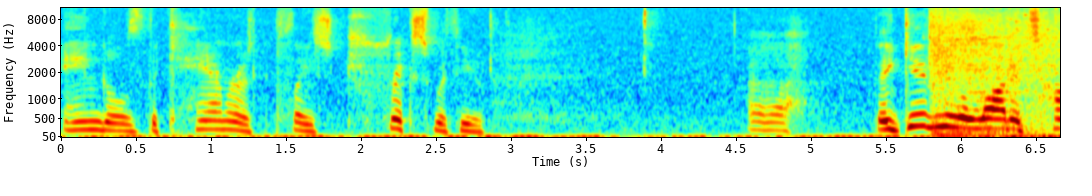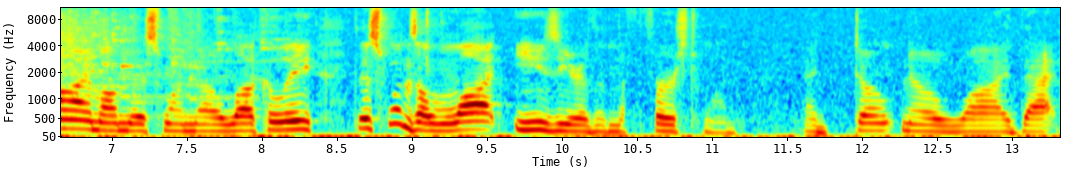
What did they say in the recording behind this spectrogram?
angles. The camera plays tricks with you. Uh, they give you a lot of time on this one though, luckily. This one's a lot easier than the first one. I don't know why that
